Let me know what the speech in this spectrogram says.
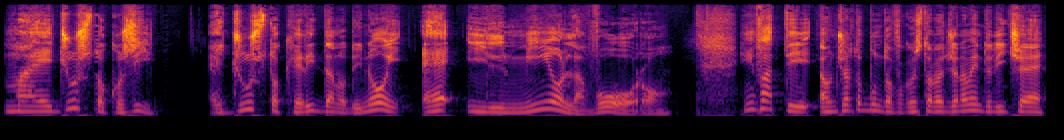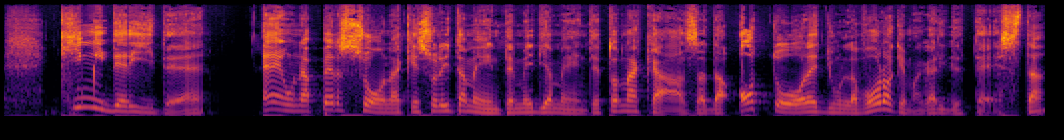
ma è giusto così. È giusto che ridano di noi, è il mio lavoro. Infatti, a un certo punto fa questo ragionamento, dice: Chi mi deride è una persona che solitamente, mediamente, torna a casa da otto ore di un lavoro che magari detesta,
